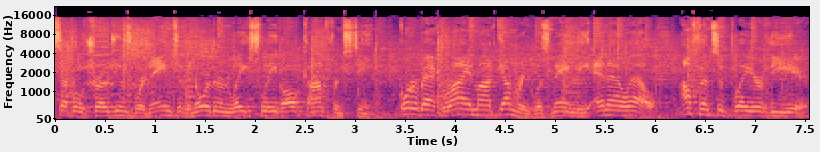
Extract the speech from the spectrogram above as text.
Several Trojans were named to the Northern Lakes League All Conference team. Quarterback Ryan Montgomery was named the NLL Offensive Player of the Year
